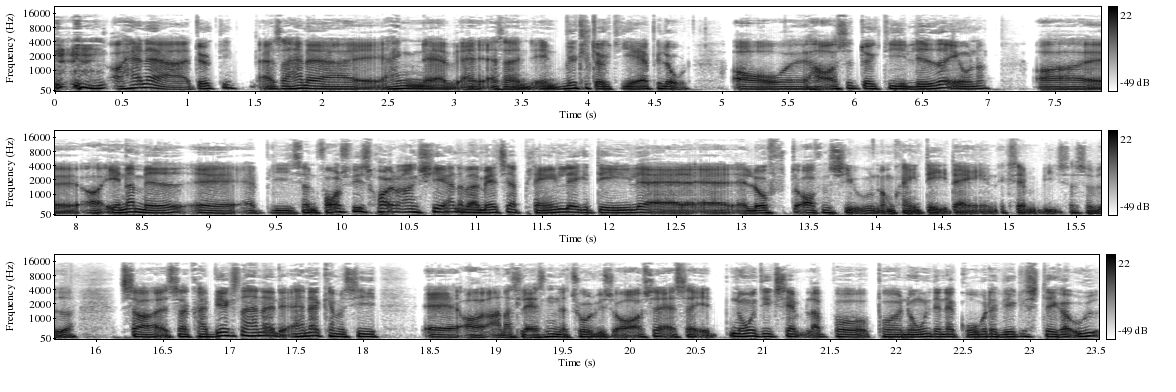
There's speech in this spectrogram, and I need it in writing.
og han er dygtig. Altså, han er, øh, han er altså en, en virkelig dygtig jægerpilot, og øh, har også dygtige lederevner og, øh, og ender med øh, at blive sådan forholdsvis højt rangerende, og være med til at planlægge dele af, af, af luftoffensiven omkring D-dagen eksempelvis osv. Så, videre. så, så Kai Birksted, han er, han er, kan man sige, øh, og Anders Lassen naturligvis også, altså et, nogle af de eksempler på, på nogle af den her gruppe, der virkelig stikker ud.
